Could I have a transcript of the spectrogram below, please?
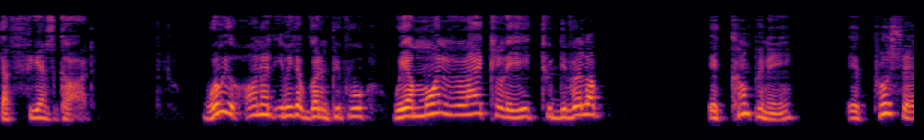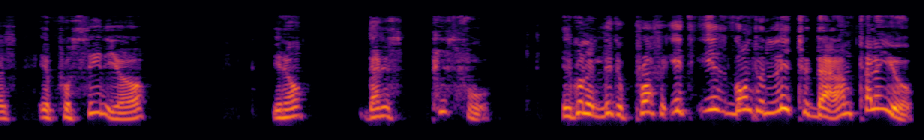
that fears God. When we honor the image of God in people, we are more likely to develop a company, a process, a procedure, you know, that is peaceful. It's going to lead to profit. It is going to lead to that. I'm telling you.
